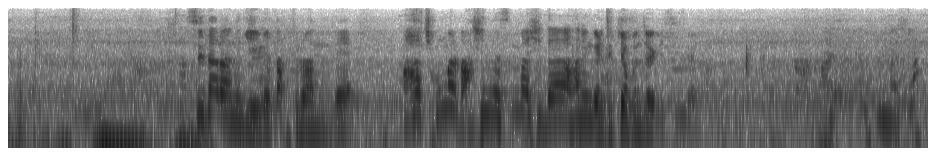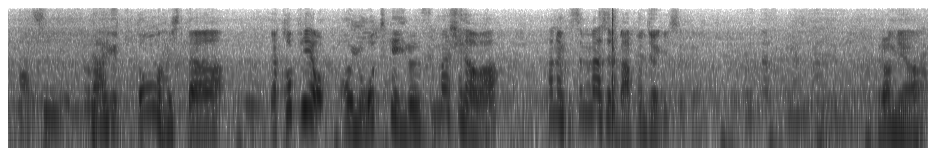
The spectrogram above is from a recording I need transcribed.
쓰다라는 게 입에 딱 들어왔는데 아 정말 맛있는 쓴맛이다 하는 걸 느껴본 적이 있으세요? 맛있는 맛이야? 맛있는 야 이거 너무 맛있다. 야 커피에 어, 어, 이거 어떻게 이런 쓴맛이 나와? 하는 그 쓴맛을 맛본 적이 있으세요? 그 맛은 약간 그러면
